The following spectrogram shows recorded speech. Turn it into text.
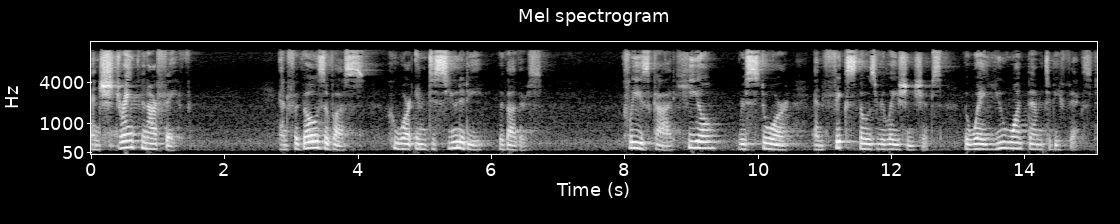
and strengthen our faith. And for those of us who are in disunity with others, please, God, heal, restore, and fix those relationships the way you want them to be fixed.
